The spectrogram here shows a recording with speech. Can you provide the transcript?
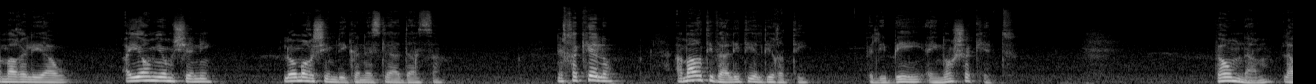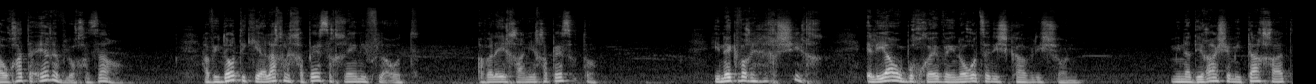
אמר אליהו. היום יום שני. לא מרשים להיכנס להדסה. נחכה לו. אמרתי ועליתי אל דירתי, וליבי אינו שקט. ואומנם, לארוחת הערב לא חזר. הבינותי כי הלך לחפש אחרי נפלאות. אבל היכן יחפש אותו? הנה כבר החשיך. אליהו בוכה ואינו רוצה לשכב לישון. מן הדירה שמתחת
